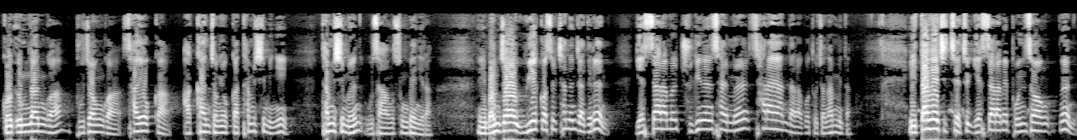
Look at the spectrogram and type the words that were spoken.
곧 음란과 부정과 사욕과 악한 정욕과 탐심이니 탐심은 우상 숭배니라. 먼저 위의 것을 찾는 자들은 옛사람을 죽이는 삶을 살아야 한다라고 도전합니다. 이 땅의 지체, 즉 옛사람의 본성은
